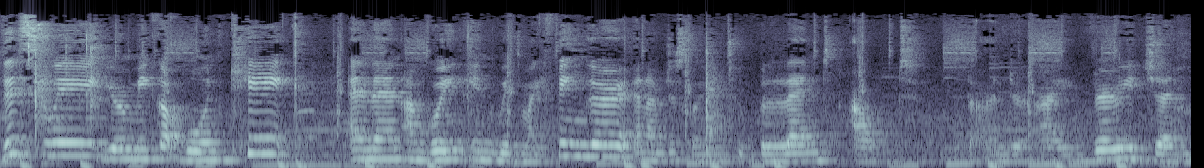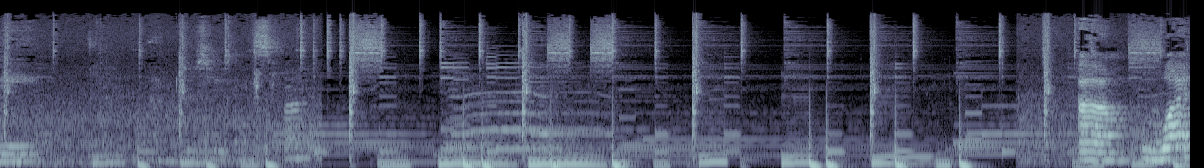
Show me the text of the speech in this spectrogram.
This way your makeup won't cake. And then I'm going in with my finger and I'm just going to blend out the under eye very gently Um, what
